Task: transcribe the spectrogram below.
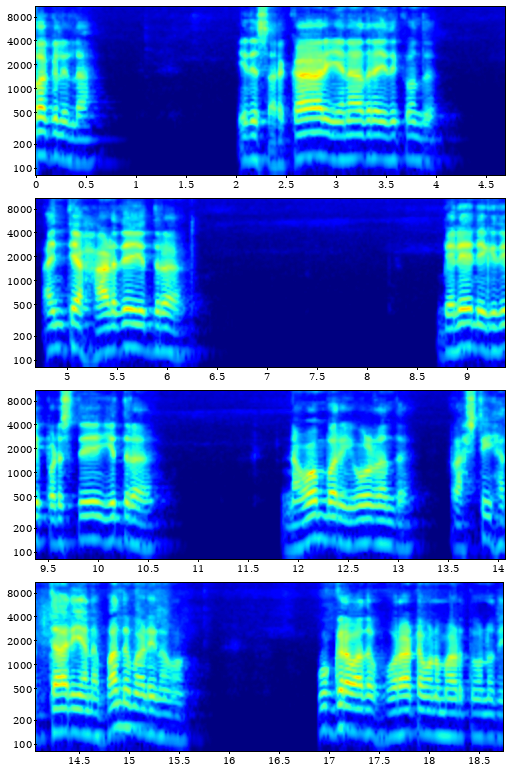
ಬಗ್ಗಲಿಲ್ಲ ಇದು ಸರ್ಕಾರ ಏನಾದರೆ ಇದಕ್ಕೊಂದು ಅಂತ್ಯ ಹಾಡದೇ ಇದ್ರೆ, ಬೆಲೆ ನಿಗದಿಪಡಿಸದೇ ಇದ್ರೆ, ನವಂಬರ್ ಏಳರಂದು ರಾಷ್ಟ್ರೀಯ ಹೆದ್ದಾರಿಯನ್ನು ಬಂದ್ ಮಾಡಿ ನಾವು ಉಗ್ರವಾದ ಹೋರಾಟವನ್ನು ಮಾಡ್ತು ಅನ್ನೋದು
